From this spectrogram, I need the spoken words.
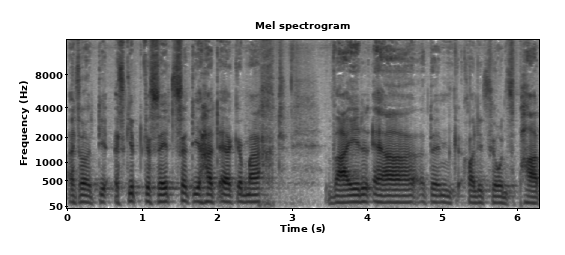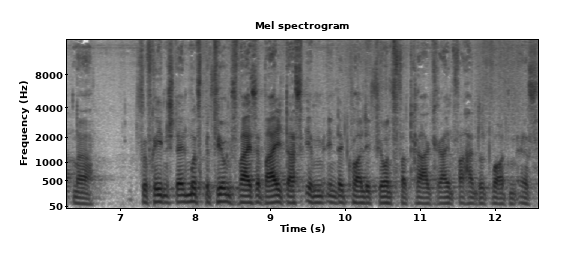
Also die, es gibt Gesetze, die hat er gemacht, weil er den Koalitionspartner zufriedenstellen muss, beziehungsweise weil das im, in den Koalitionsvertrag rein verhandelt worden ist.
